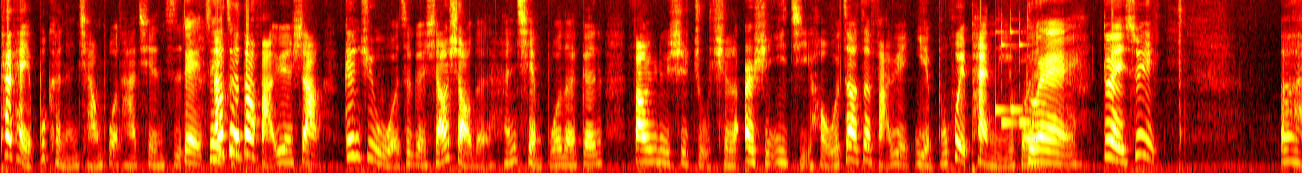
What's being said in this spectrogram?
太太也不可能强迫他签字。对，然后这个到法院上，根据我这个小小的、很浅薄的，跟方玉律师主持了二十一集后，我知道这法院也不会判离婚。对，对，所以，呃，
